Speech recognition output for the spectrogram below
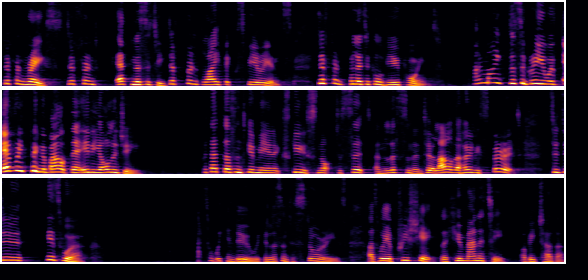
Different race, different ethnicity, different life experience, different political viewpoint. I might disagree with everything about their ideology, but that doesn't give me an excuse not to sit and listen and to allow the Holy Spirit to do His work. That's what we can do. We can listen to stories as we appreciate the humanity of each other.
